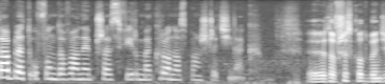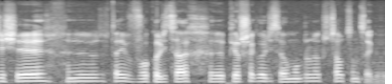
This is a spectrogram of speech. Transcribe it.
tablet ufundowany przez firmę Kronos Pan Szczecinek. E, To wszystko odbędzie się e, tutaj w okolicach e, pierwszego liceum ogólnokształcącego.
